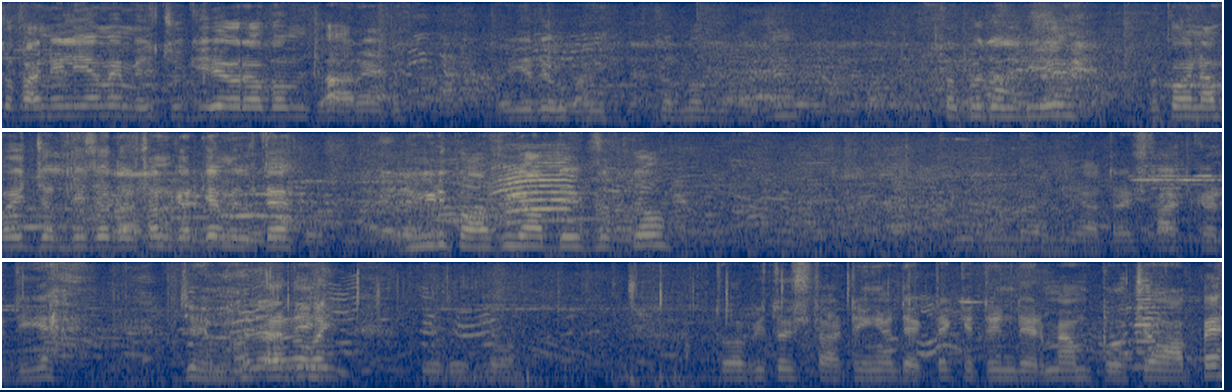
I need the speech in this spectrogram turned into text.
तो फाइनली हमें मिल चुकी है और अब हम जा रहे हैं। तो ये देखो भाई सब लोग जा रहे हैं। सबको जल्दी है। तो कोई ना भाई जल्दी से दर्शन करके मिलते हैं। भीड़ काफ़ी आप देख सकते हो। यात्रा स्टार्ट कर दी है। जय माता दी। ये देख लो। तो अभी तो स्टार्टिंग है देखते हैं कितनी देर में हम पहुँचे वहाँ पे।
